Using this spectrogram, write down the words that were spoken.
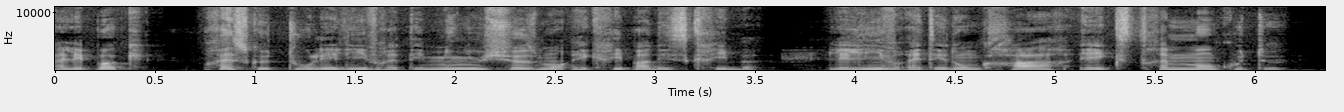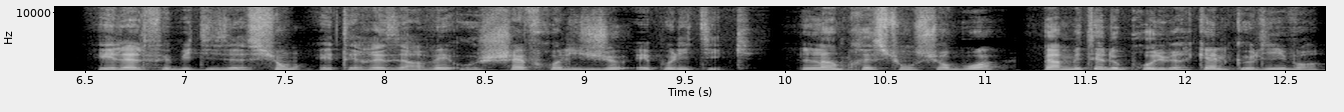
À l'époque, presque tous les livres étaient minutieusement écrits par des scribes. Les livres étaient donc rares et extrêmement coûteux, et l'alphabétisation était réservée aux chefs religieux et politiques. L'impression sur bois permettait de produire quelques livres,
